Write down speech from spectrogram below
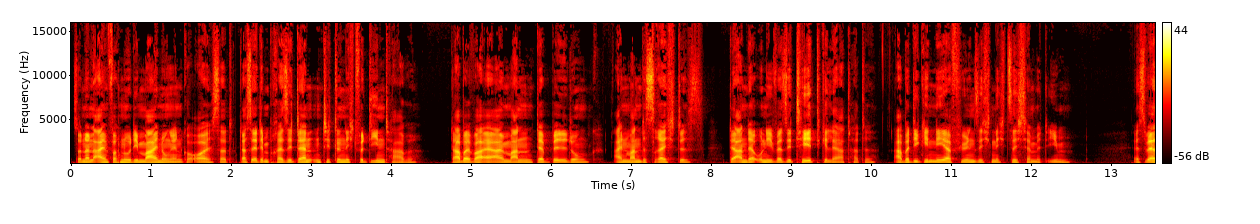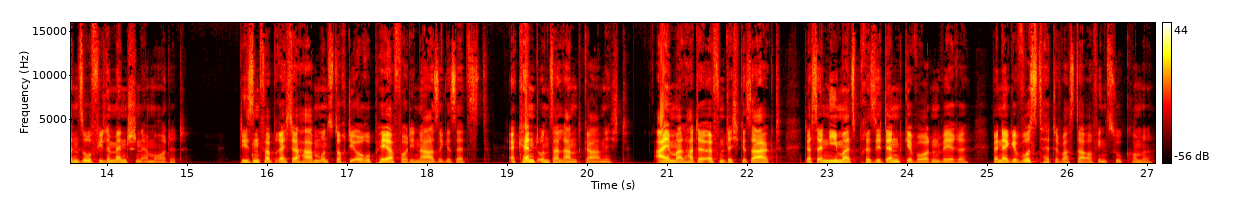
sondern einfach nur die Meinungen geäußert, dass er den Präsidententitel nicht verdient habe. Dabei war er ein Mann der Bildung, ein Mann des Rechtes, der an der Universität gelehrt hatte, aber die Guinea fühlen sich nicht sicher mit ihm. Es werden so viele Menschen ermordet. Diesen Verbrecher haben uns doch die Europäer vor die Nase gesetzt. Er kennt unser Land gar nicht. Einmal hat er öffentlich gesagt, dass er niemals Präsident geworden wäre, wenn er gewusst hätte, was da auf ihn zukomme.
